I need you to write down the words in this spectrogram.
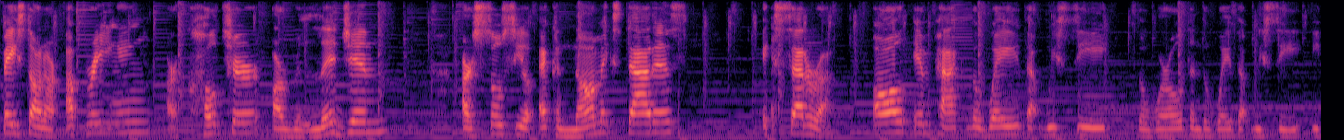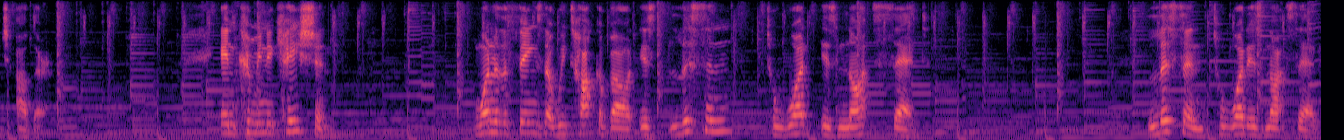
based on our upbringing, our culture, our religion, our socioeconomic status, etc. All impact the way that we see the world and the way that we see each other. In communication, one of the things that we talk about is listen to what is not said. Listen to what is not said.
